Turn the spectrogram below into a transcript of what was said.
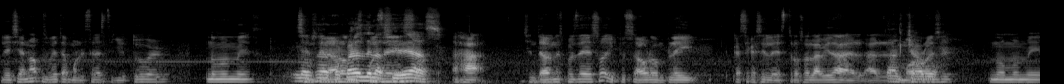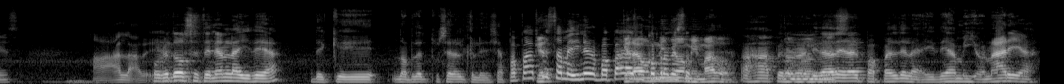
le decía, no, pues vete a molestar a este youtuber. no mames. No, Se o sea, el enteraron papá es el de las eso. ideas. Ajá. Se enteraron después de eso y pues ahora un play casi casi le destrozó la vida al, al, Al morro chavo. ese. No mames. Ah, la verdad. Porque todos se tenían la idea de que Nordeltus era el que le decía, papá, Que- préstame dinero, papá, que era un niño esto". mimado. Ajá, pero No en realidad mames. era el papá el de la idea millonaria.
